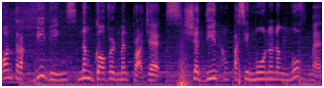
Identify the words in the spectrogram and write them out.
contract biddings ng government projects. Siya din ang pasimuno ng movement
